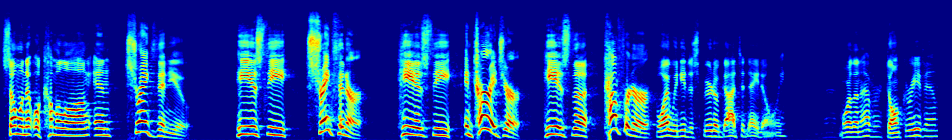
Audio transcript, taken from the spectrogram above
someone that will come along and strengthen you. He is the strengthener. He is the encourager. He is the comforter. Boy, we need the Spirit of God today, don't we? More than ever. Don't grieve Him.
